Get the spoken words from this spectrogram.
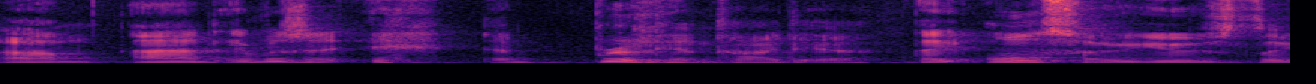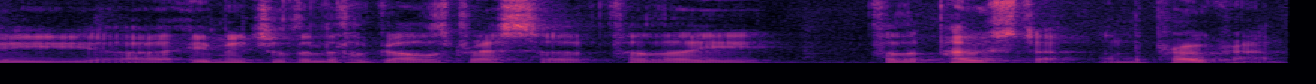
Um, and it was a, a, brilliant idea. They also used the uh, image of the little girl's dress uh, for the for the poster and the program.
